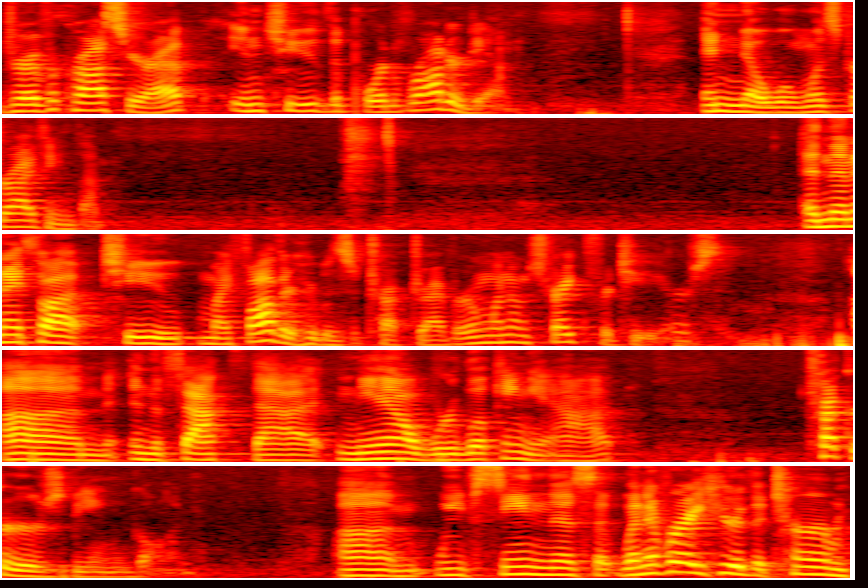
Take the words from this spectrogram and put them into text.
drove across Europe into the port of Rotterdam, and no one was driving them. And then I thought to my father, who was a truck driver and went on strike for two years, um, and the fact that now we're looking at truckers being gone. Um, we've seen this, that whenever I hear the term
